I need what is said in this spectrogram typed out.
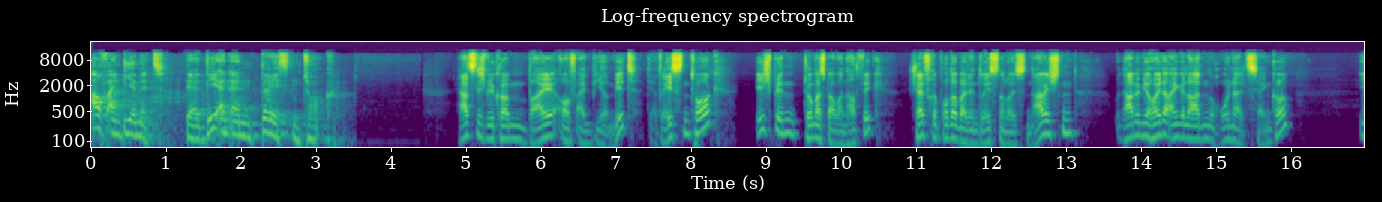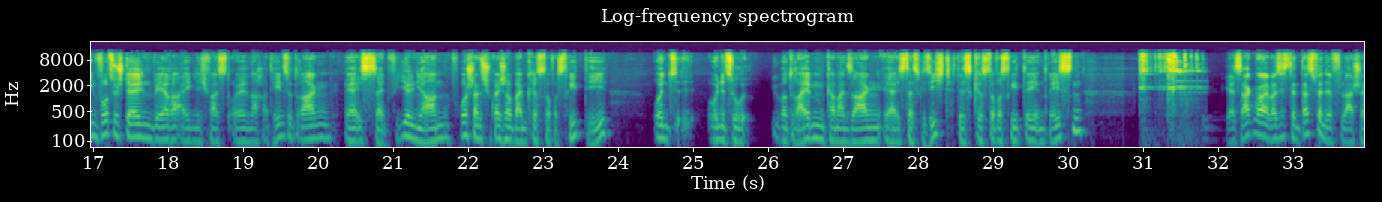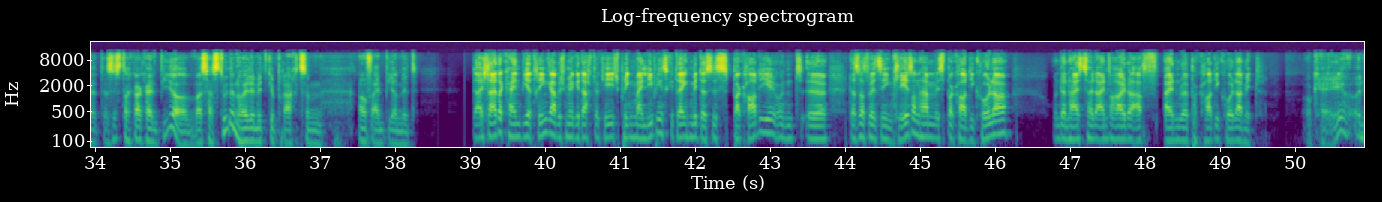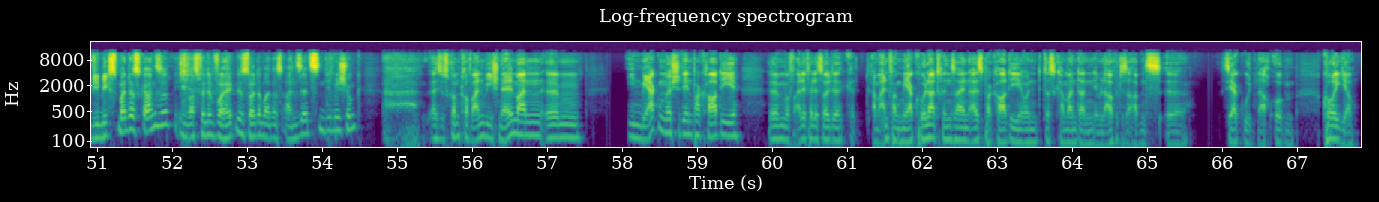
Auf ein Bier mit, der DNN Dresden Talk. Herzlich willkommen bei Auf ein Bier mit, der Dresden Talk. Ich bin Thomas Baumann-Hartwig, Chefreporter bei den Dresdner Neuesten Nachrichten und habe mir heute eingeladen Ronald Zenker. Ihn vorzustellen wäre eigentlich fast Eul nach Athen zu tragen. Er ist seit vielen Jahren Vorstandssprecher beim Christopher Street Day und äh, ohne zu übertreiben kann man sagen, er ist das Gesicht des Christopher Street Day in Dresden. Ja, sag mal, was ist denn das für eine Flasche? Das ist doch gar kein Bier. Was hast du denn heute mitgebracht zum Auf ein Bier mit? Da ich leider kein Bier trinke, habe ich mir gedacht, okay, ich bringe mein Lieblingsgetränk mit, das ist Bacardi und äh, das, was wir jetzt in den Gläsern haben, ist Bacardi Cola. Und dann heißt es halt einfach heute auf ein Bacardi Cola mit. Okay, und wie mixt man das Ganze? In was für einem Verhältnis sollte man das ansetzen, die Mischung? Also es kommt darauf an, wie schnell man ähm, ihn merken möchte, den Bacardi. Ähm, auf alle Fälle sollte am Anfang mehr Cola drin sein als Bacardi und das kann man dann im Laufe des Abends äh, sehr gut nach oben korrigieren.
